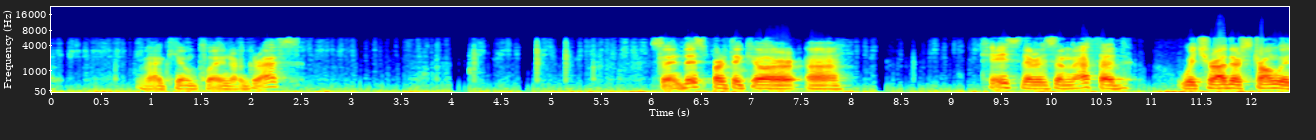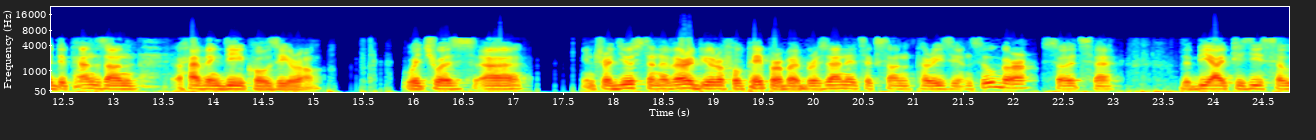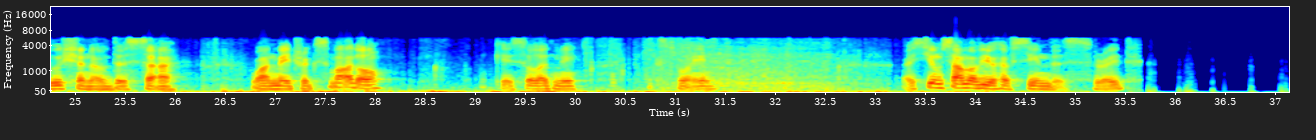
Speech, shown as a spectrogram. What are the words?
vacuum planar graphs. So in this particular uh, case, there is a method which rather strongly depends on having d equal 0, which was uh, introduced in a very beautiful paper by Brézin, Itzykson, Parisi, and Zuber. So it's uh, the BIPZ solution of this uh, one matrix model. Okay, so let me explain. I assume some of you have seen this, right?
